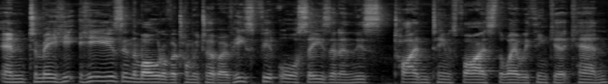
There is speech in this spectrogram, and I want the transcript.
And to me, he, he is in the mold of a Tommy Turbo. If he's fit all season and this Titan team's fires the way we think it can,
